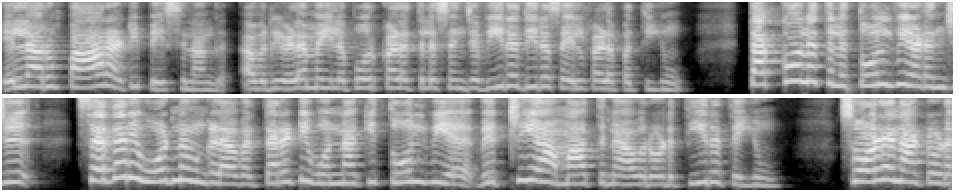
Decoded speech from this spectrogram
எல்லாரும் பாராட்டி பேசினாங்க. அவர் இளமையில போர்க்களத்துல செஞ்ச வீரதீர செயல்களை பத்தியும் தக்கோலத்துல தோல்வி அடைஞ்சு செதறி ஓடினவங்களை அவர் திரட்டி ஒன்னாக்கி தோல்விய வெற்றியா மாத்தின அவரோட தீரத்தையும் சோழ நாட்டோட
